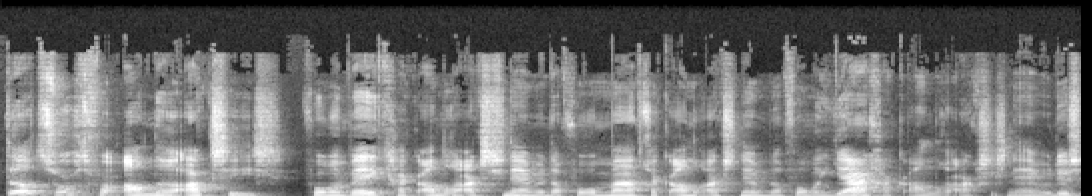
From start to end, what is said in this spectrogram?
dat zorgt voor andere acties. Voor een week ga ik andere acties nemen, dan voor een maand ga ik andere acties nemen, dan voor een jaar ga ik andere acties nemen. Dus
